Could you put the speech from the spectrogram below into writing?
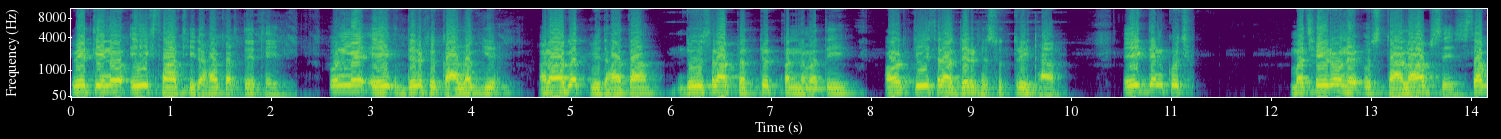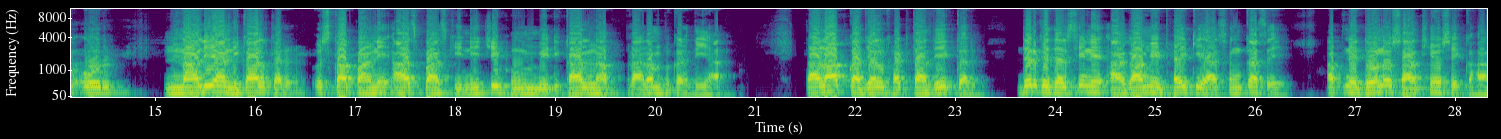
वे तीनों एक साथ ही रहा करते थे। उनमें एक दीर्घ कालज्ञ, अनागत विधाता, दूसरा प्रत्युत्पन्नमति और तीसरा दीर्घ सूत्री था। एक दिन कुछ मछेरों ने उस तालाब से सब ओर नालियाँ निकालकर उसका पानी आसपास की नीची भूमि में निकालना प्रारंभ कर दिया। तालाब का जल घटता देखकर दीर्घदर्शी ने आगामी भय की आशंका से अपने दोनों साथियों से कहा,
